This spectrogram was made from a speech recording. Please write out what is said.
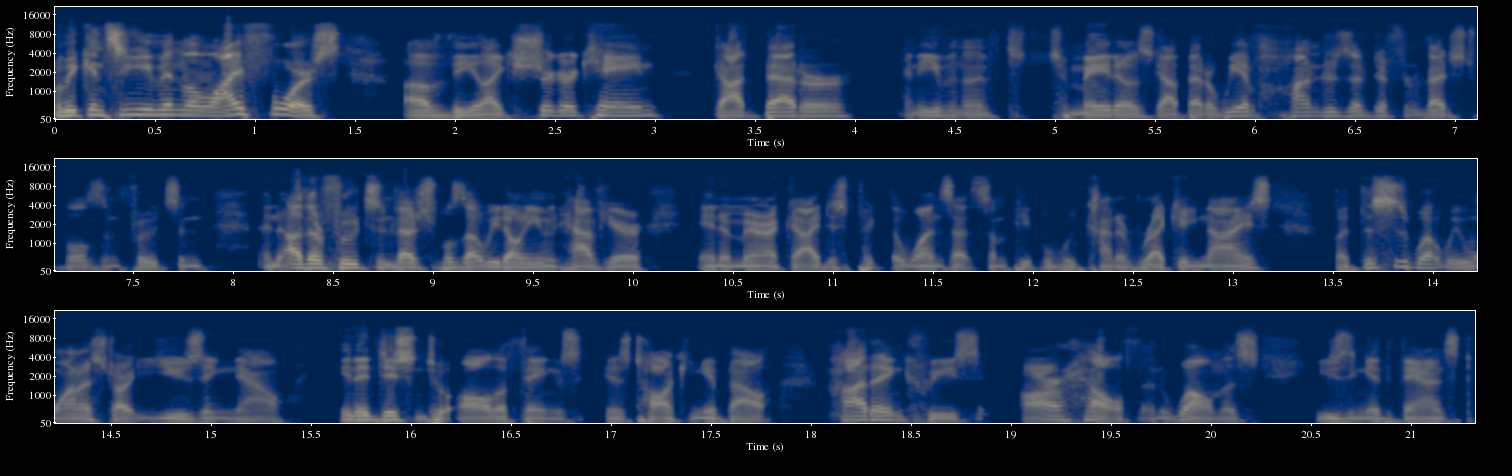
We can see even the life force of the like sugar cane got better and even the t- tomatoes got better. We have hundreds of different vegetables and fruits and, and other fruits and vegetables that we don't even have here in America. I just picked the ones that some people would kind of recognize. But this is what we want to start using now, in addition to all the things, is talking about how to increase our health and wellness using advanced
